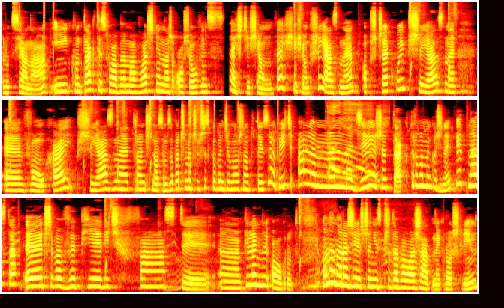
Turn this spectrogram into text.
Lucjana i kontakty słabe ma właśnie nasz osioł, więc weźcie się, weźcie się, przyjazne, obszczekuj, przyjazne, e, wąchaj, przyjazne, trąć nosem. Zobaczymy, czy wszystko będzie można tutaj zrobić, ale mam nadzieję, że tak. Którą mamy godzinę? 15. E, trzeba wypielić chwasty. E, pielęgnuj ogród. Ona na razie jeszcze nie sprzedawała żadnych roślin.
